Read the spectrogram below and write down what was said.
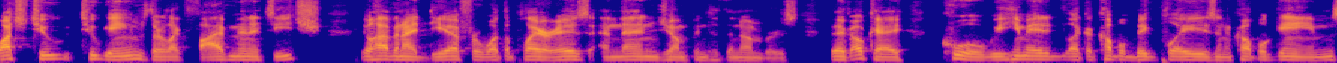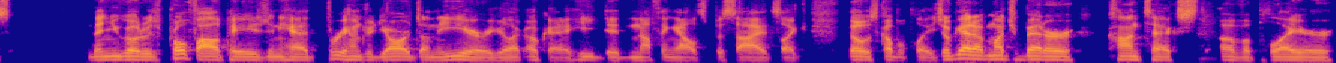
Watch two two games; they're like five minutes each. You'll have an idea for what the player is, and then jump into the numbers. Be like, okay, cool. We he made like a couple big plays in a couple games. Then you go to his profile page and he had 300 yards on the year. You're like, okay, he did nothing else besides like those couple plays. You'll get a much better context of a player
